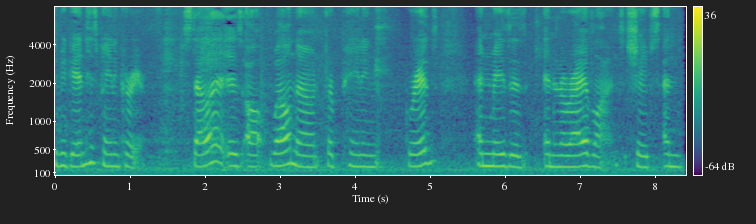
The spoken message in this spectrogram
to begin his painting career. Stella is all, well known for painting grids and mazes in an array of lines, shapes, and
